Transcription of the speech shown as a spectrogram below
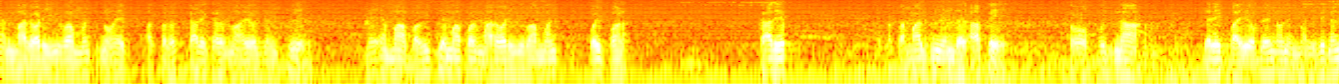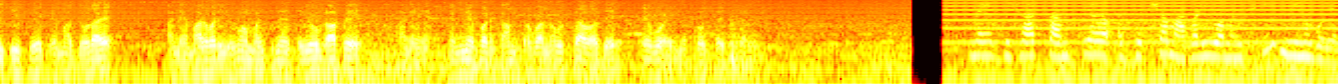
અને મારવાડી યુવા મંચનો એક આ સરસ કાર્યક્રમનું આયોજન છે. ને એમાં ભવિષ્યમાં પણ મારવાડી યુવા મંચ કોઈ પણ કાર્ય સમાજની અંદર આપે તો ભુજના દરેક ભાઈઓ બહેનોને મારી વિનંતી છે કે એમાં જોડાય અને મારવાડી યુવા મંચને સહયોગ આપે અને એમને પણ કામ કરવાનો ઉત્સાહ વધે એવો એમને પ્રોત્સાહિત કરે मैं गुजरात प्रांतीय अध्यक्षा मारवाड़ी युवा मंच की मीनू गोयल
